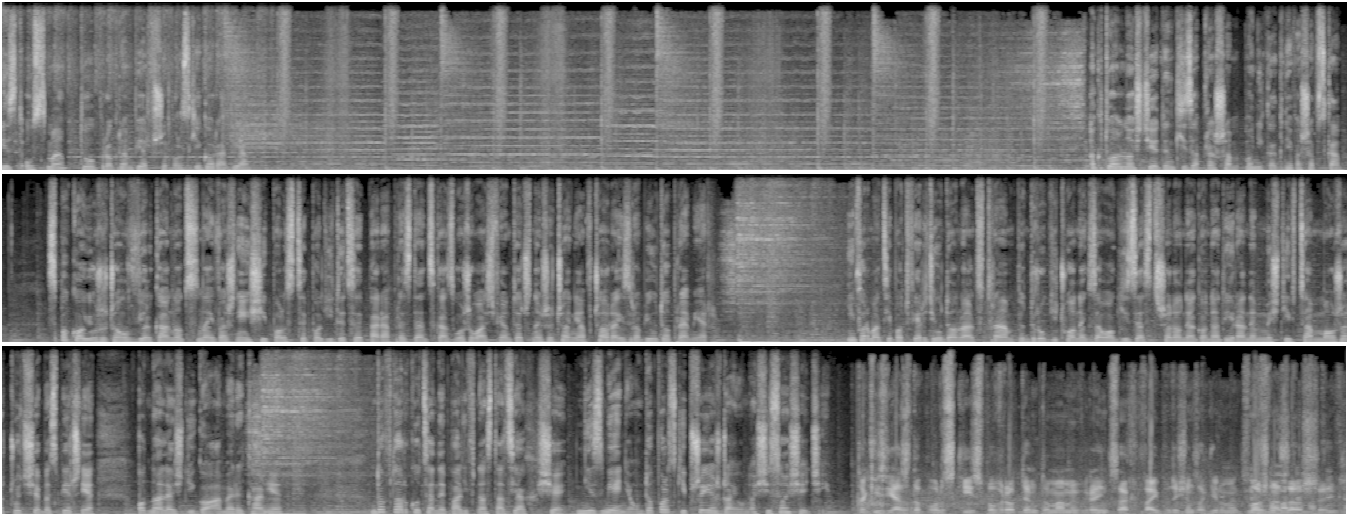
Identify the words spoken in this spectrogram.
Jest ósma, tu program pierwszy Polskiego Radia. Aktualności jedynki zapraszam Monika Gniewaszewska. Spokoju życzą w Wielkanoc najważniejsi polscy politycy. Para prezydencka złożyła świąteczne życzenia. Wczoraj zrobił to premier. Informację potwierdził Donald Trump. Drugi członek załogi zestrzelonego nad Iranem myśliwca może czuć się bezpiecznie. Odnaleźli go Amerykanie. Do wtorku ceny paliw na stacjach się nie zmienią. Do Polski przyjeżdżają nasi sąsiedzi. Taki zjazd do Polski z powrotem to mamy w granicach 2,5 tysiąca kilometrów. Można zaoszczędzić.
